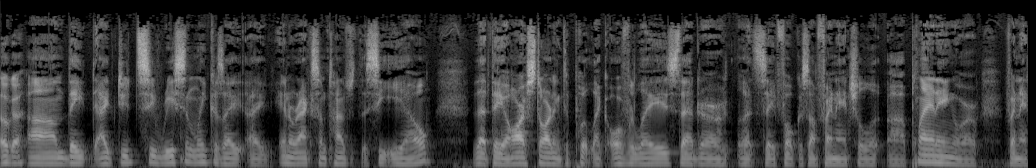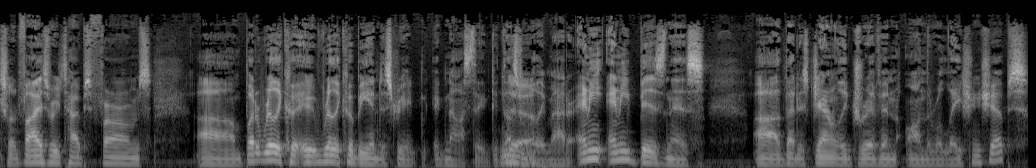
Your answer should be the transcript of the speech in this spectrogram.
Okay. Um, they I did see recently because I, I interact sometimes with the CEO that they are starting to put like overlays that are let's say focused on financial uh, planning or financial advisory types of firms. Um, but it really could it really could be industry agnostic. It doesn't Yeah. really matter. Any any business uh, that is generally driven on the relationships,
